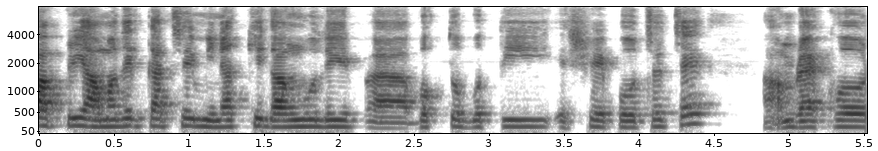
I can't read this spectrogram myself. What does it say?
পাপড়ি। আমাদের কাছে মীনাক্ষী গাঙ্গুলির বক্তব্যটি এসে পৌঁছেছে। আমরা এখন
